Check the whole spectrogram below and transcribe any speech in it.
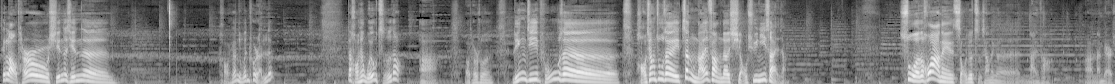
这老头儿寻思寻思，好像你问错人了，但好像我又知道啊。老头说：“灵吉菩萨好像住在正南方的小须弥山上。”说着话呢，手就指向那个南方，啊，南边去。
